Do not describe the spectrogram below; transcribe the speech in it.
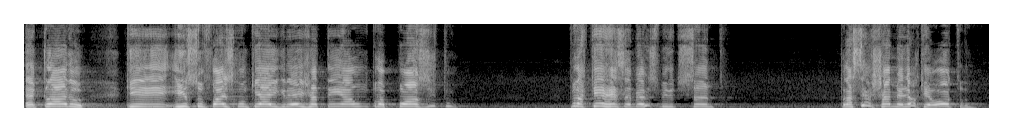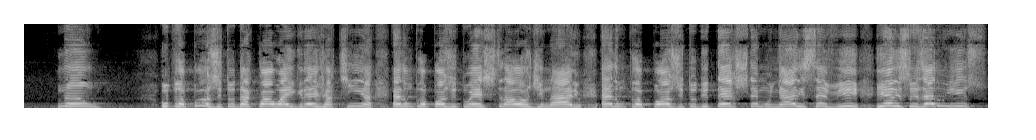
É claro que isso faz com que a igreja tenha um propósito. Para que receber o Espírito Santo? para se achar melhor que outro. Não. O propósito da qual a igreja tinha era um propósito extraordinário, era um propósito de testemunhar e servir, e eles fizeram isso.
